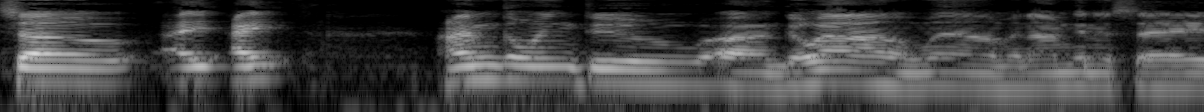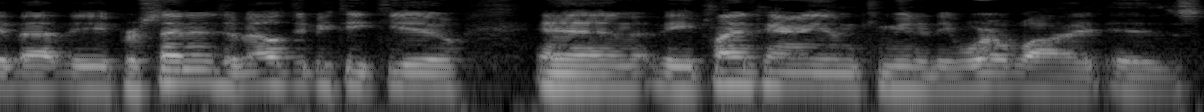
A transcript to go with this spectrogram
So I, I, I'm going to uh, go out on a limb and I'm going to say that the percentage of LGBTQ in the planetarium community worldwide is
